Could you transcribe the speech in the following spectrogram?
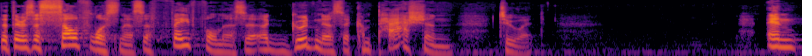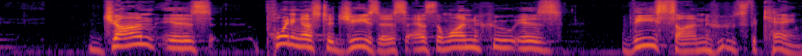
That there's a selflessness, a faithfulness, a goodness, a compassion to it. And John is pointing us to Jesus as the one who is the Son, who's the King.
